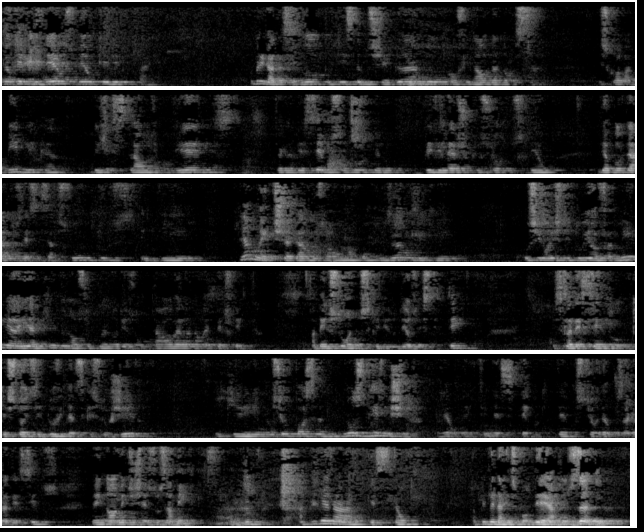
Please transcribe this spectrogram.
Meu querido Deus, meu querido Pai. Obrigada, Senhor, porque estamos chegando ao final da nossa escola bíblica, bimestral de mulheres. Te agradecemos, Senhor, pelo privilégio que o Senhor nos deu de abordarmos esses assuntos e de realmente chegarmos a uma conclusão de que o Senhor instituiu a família e aqui no nosso plano horizontal ela não é perfeita. Abençoa-nos, querido Deus, neste tempo, esclarecendo questões e dúvidas que surgiram e que o Senhor possa nos dirigir realmente nesse tempo que temos. Senhor, estamos agradecidos. Em nome de Jesus, amém. A primeira questão, a primeira a responder é a Rosane.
